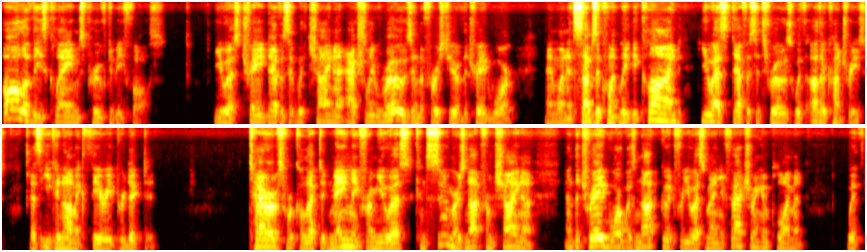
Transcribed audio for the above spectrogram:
All of these claims proved to be false. US trade deficit with China actually rose in the first year of the trade war, and when it subsequently declined, US deficits rose with other countries, as economic theory predicted. Tariffs were collected mainly from US consumers, not from China, and the trade war was not good for US manufacturing employment, with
